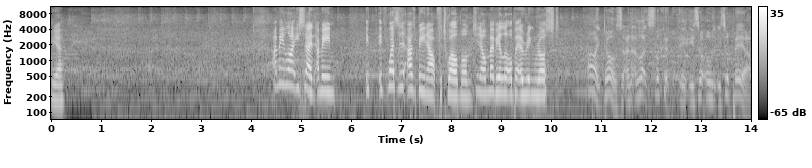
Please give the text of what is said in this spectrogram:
Yeah. I mean, like you said, I mean, if if Wes has been out for 12 months, you know, maybe a little bit of ring rust. Oh, it does. And, and let's look at he's he's up here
